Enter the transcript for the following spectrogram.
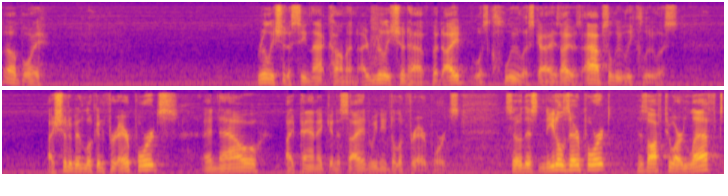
Oh boy. Really should have seen that coming. I really should have, but I was clueless, guys. I was absolutely clueless. I should have been looking for airports, and now I panic and decide we need to look for airports. So this Needles Airport is off to our left.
